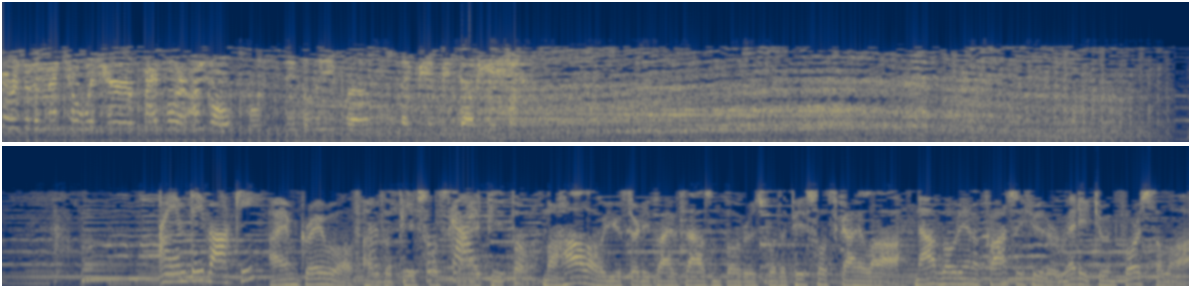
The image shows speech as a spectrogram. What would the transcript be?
service of the mental with her bipolar uncle. They believe uh, might be a retaliation. I am Devaki. I am Grey Wolf of, the Peaceful Sky People. Mahalo, you 35,000 voters for the Peaceful Sky Law. Now vote in a prosecutor ready to enforce the law.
